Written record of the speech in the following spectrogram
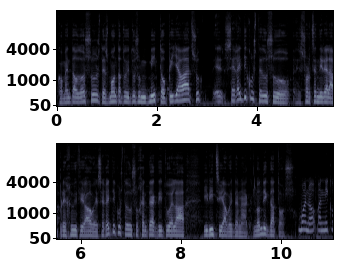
komentau dozuz, desmontatu dituzu mito pila bat, zuk, e, segaitik uste duzu eh, sortzen direla prejuizio hau, segaitik uste duzu jenteak dituela iritzi hauek denak, nondik datoz? Bueno, ba, nik,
